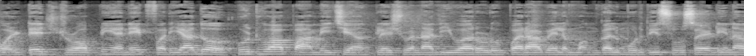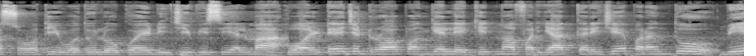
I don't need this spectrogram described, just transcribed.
વોલ્ટેજ ડ્રોપની અનેક ફરિયાદો ઉઠવા પામી છે. અંકલેશ્વરના દીવા રોડ ઉપર આવેલ મંગલમૂર્તિ સોસાયટીના સો થી વધુ લોકોએ ડીજીપીસીએલમાં વોલ્ટેજ ડ્રોપ અંગે લેખિતમાં ફરિયાદ કરી છે, પરંતુ બે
